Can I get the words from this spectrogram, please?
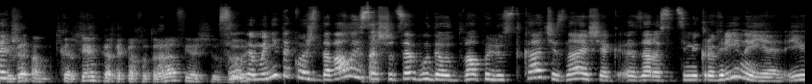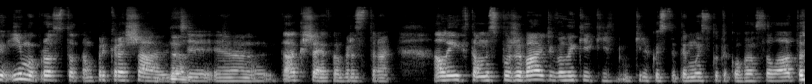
і вже там картинка, така фотографія, що Слухай, мені також здавалося, що це буде от два пелюстка, чи знаєш, як е, зараз ці мікрогріни є, і, і ми просто там прикрашають Да. е, так, шефа в ресторані. Але їх там не споживають у великій кіль- кількості, ти миску такого салату.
